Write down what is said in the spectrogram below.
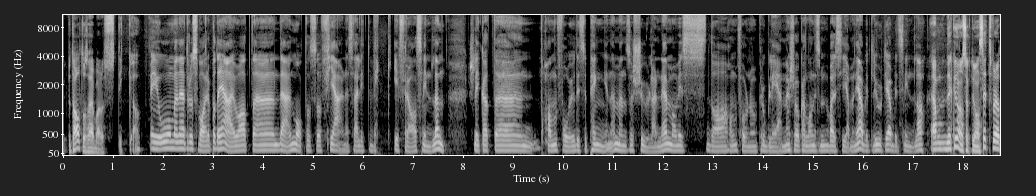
utbetalt, og så er det bare å stikke av. Jo, men jeg tror svaret på det er jo at eh, det er en måte å fjerne seg litt vekk ifra svindelen. Slik at uh, han får jo disse pengene, men så skjuler han dem. Og hvis da han får noen problemer, så kan han liksom bare si ja, men jeg har blitt lurt, jeg har blitt svindla. Ja, men Det kunne han sagt uansett, for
